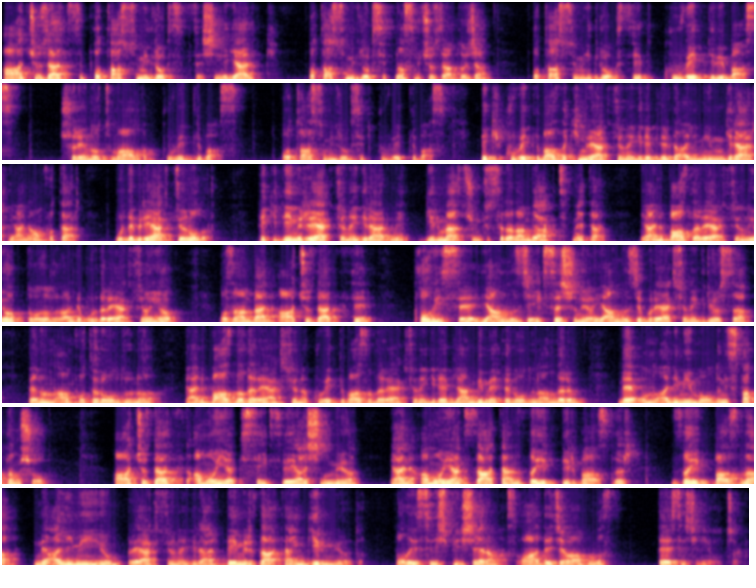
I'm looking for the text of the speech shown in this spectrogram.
A çözeltisi potasyum hidroksit. Şimdi geldik. Potasyum hidroksit nasıl bir çözelti hocam? Potasyum hidroksit kuvvetli bir baz. Şuraya notumu aldım. Kuvvetli baz. Potasyum hidroksit kuvvetli baz. Peki kuvvetli bazda kim reaksiyona girebilirdi? Alüminyum girer. Yani amfoter. Burada bir reaksiyon olur. Peki demir reaksiyona girer mi? Girmez. Çünkü sıradan bir aktif metal. Yani bazla reaksiyonu yoktu. O halde burada reaksiyon yok. O zaman ben A çözeltisi koh ise yalnızca X aşınıyor. Yalnızca bu reaksiyona giriyorsa ben onun amfoter olduğunu yani bazla da reaksiyona, kuvvetli bazla da reaksiyona girebilen bir metal olduğunu anlarım. Ve onun alüminyum olduğunu ispatlamış oldum. A çözeltisi amonyak ise X ve Y aşınmıyor. Yani amonyak zaten zayıf bir bazdır. Zayıf bazla ne alüminyum reaksiyona girer, demir zaten girmiyordu. Dolayısıyla hiçbir işe yaramaz. O halde cevabımız D seçeneği olacak.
